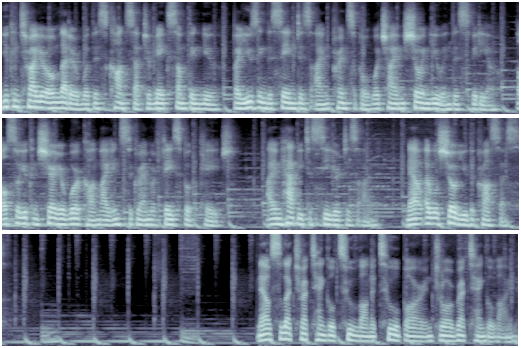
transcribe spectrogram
You can try your own letter with this concept or make something new by using the same design principle which I am showing you in this video. Also you can share your work on my Instagram or Facebook page. I am happy to see your design. Now I will show you the process. Now select rectangle tool on a toolbar and draw a rectangle line.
